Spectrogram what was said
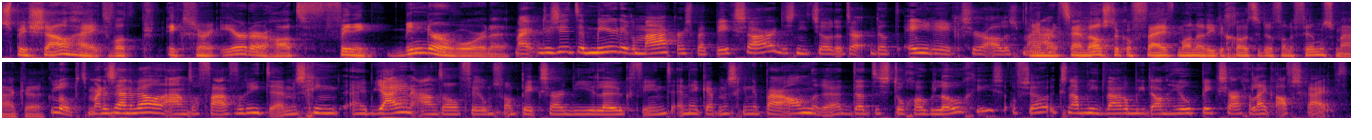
speciaalheid, wat Pixar eerder had, vind ik minder worden. Maar er zitten meerdere makers bij Pixar. Dus niet zo dat, er, dat één regisseur alles maakt. Nee, maar het zijn wel een stuk of vijf mannen die de grootste deel van de films maken. Klopt, maar er zijn er wel een aantal favorieten. En misschien heb jij een aantal films van Pixar die je leuk vindt. En ik heb misschien een paar andere. Dat is toch ook logisch of zo? Ik snap niet waarom je dan heel Pixar gelijk afschrijft.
